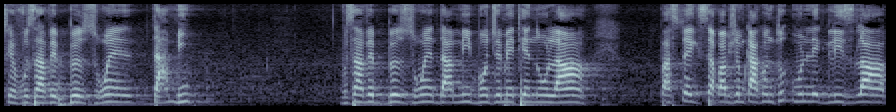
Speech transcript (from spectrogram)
que vous avez besoin d'amis. Vous avez besoin d'amis. Bon Dieu, mettez-nous là. Pasteur, ça pas j'aime tout le monde l'église là.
